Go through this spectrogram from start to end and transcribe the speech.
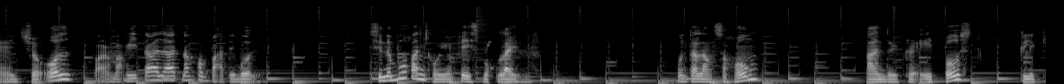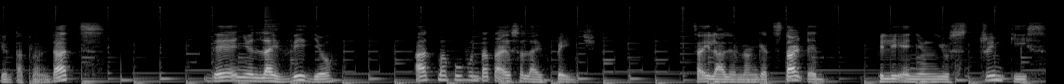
and show all para makita lahat ng compatible. Sinubukan ko yung Facebook Live. Punta lang sa home, under create post, click yung tatlong dots, then yung live video, at mapupunta tayo sa live page. Sa ilalim ng get started, piliin yung use stream keys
